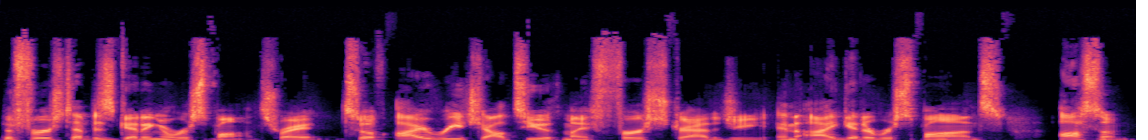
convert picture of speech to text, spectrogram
the first step is getting a response, right? So if I reach out to you with my first strategy and I get a response, awesome.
